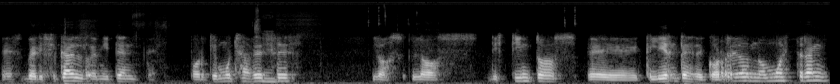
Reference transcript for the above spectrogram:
es, verificar el remitente, porque muchas veces los, los distintos eh, clientes de correo no muestran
